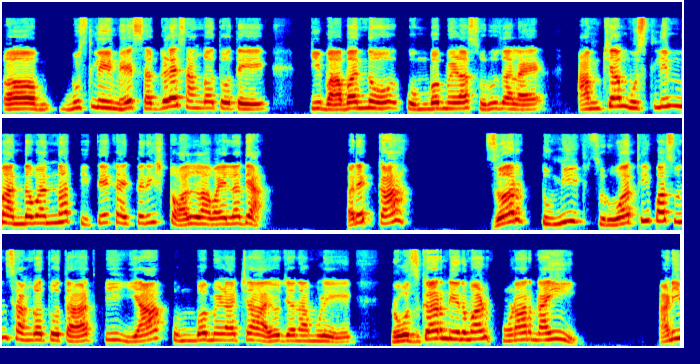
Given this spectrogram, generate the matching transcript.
मुस्लिम हे सगळे सांगत होते की बाबांनो कुंभमेळा सुरू झालाय. आमच्या मुस्लिम बांधवांना तिथे काहीतरी स्टॉल लावायला द्या. अरे का? जर तुम्ही सुरुवातीपासून सांगत होतात की या कुंभमेळ्याच्या आयोजनामुळे रोजगार निर्माण होणार नाही आणि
